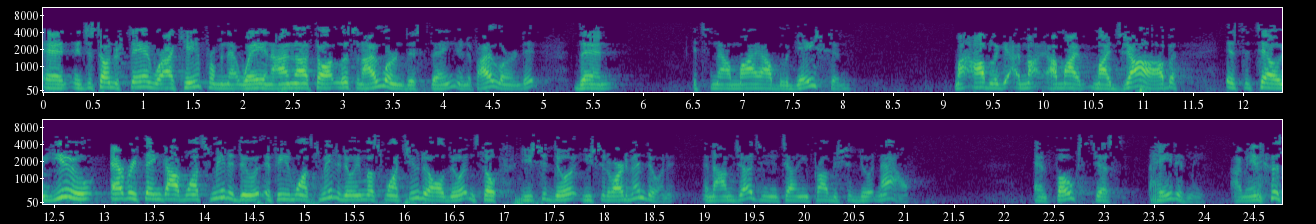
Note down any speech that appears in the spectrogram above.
and, and just understand where I came from in that way. And I, and I thought, listen, I learned this thing, and if I learned it, then it's now my obligation. My, obliga- my, my, my job is to tell you everything God wants me to do. If He wants me to do, He must want you to all do it. And so you should do it. You should have already been doing it. And I'm judging you, telling you, you probably should do it now. And folks just hated me. I mean, was,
